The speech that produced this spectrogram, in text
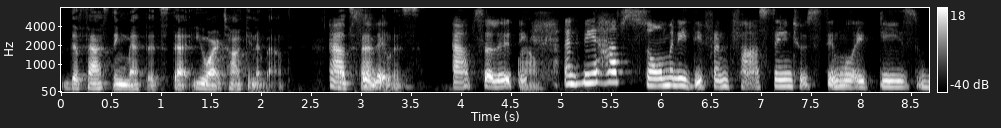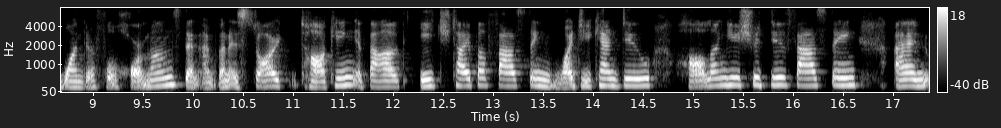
the fasting methods that you are talking about. That's Absolutely. fabulous. Absolutely. Wow. And we have so many different fasting to stimulate these wonderful hormones. Then I'm going to start talking about each type of fasting, what you can do, how long you should do fasting. And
